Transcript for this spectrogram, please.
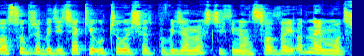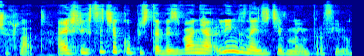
sposób, żeby dzieciaki uczyły się odpowiedzialności finansowej od najmłodszych lat. A jeśli chcecie kupić te wyzwania, link znajdziecie w moim profilu.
